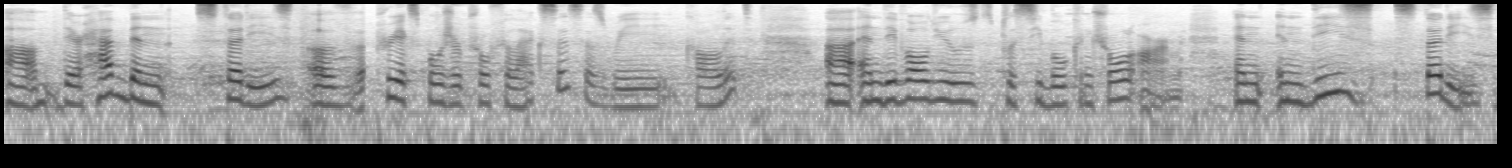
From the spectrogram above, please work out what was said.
Um, there have been studies of pre exposure prophylaxis, as we call it, uh, and they've all used placebo control arm. And in these studies,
